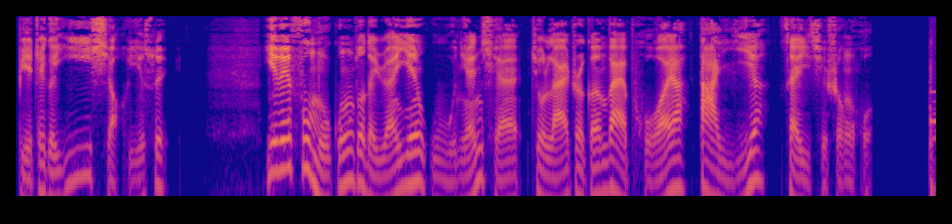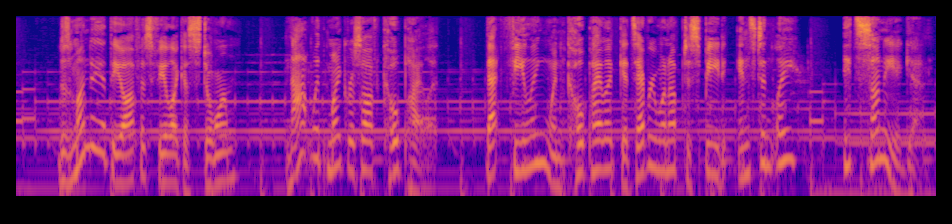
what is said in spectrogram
比这个一小一岁。 因为父母工作的原因，五年前就来这跟外婆呀、大姨呀在一起生活。Does Monday at the office feel like a storm? Not with Microsoft Copilot. That feeling when Copilot gets everyone up to speed instantly? It's sunny again.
